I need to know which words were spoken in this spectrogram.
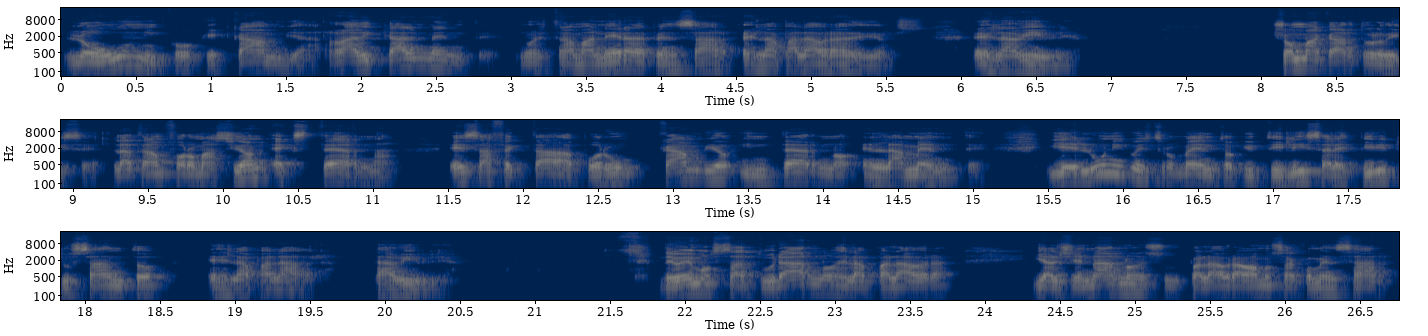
Lo único que cambia radicalmente nuestra manera de pensar es la palabra de Dios, es la Biblia. John MacArthur dice, la transformación externa es afectada por un cambio interno en la mente y el único instrumento que utiliza el Espíritu Santo es la palabra, la Biblia. Debemos saturarnos de la palabra y al llenarnos de su palabra vamos a comenzar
